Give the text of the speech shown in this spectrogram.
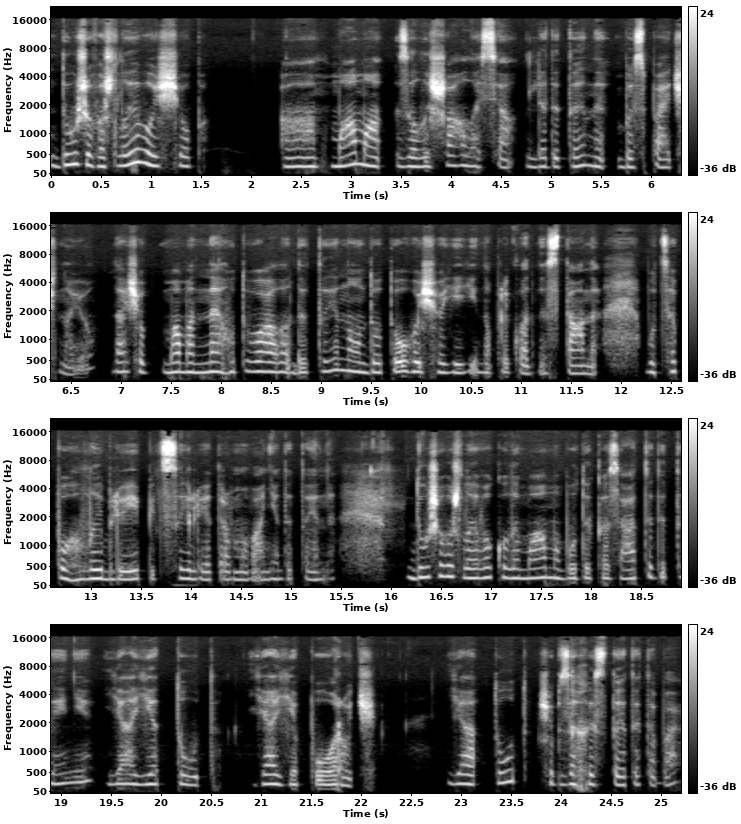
Дуже важливо, щоб мама залишалася для дитини безпечною, да, щоб мама не готувала дитину до того, що її, наприклад, не стане, бо це поглиблює, підсилює травмування дитини. Дуже важливо, коли мама буде казати дитині: Я є тут, я є поруч, я тут, щоб захистити тебе.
